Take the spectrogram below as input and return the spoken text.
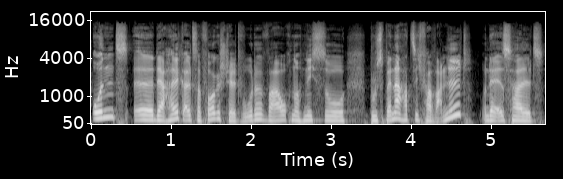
Und äh, der Hulk, als er vorgestellt wurde, war auch noch nicht so. Bruce Banner hat sich verwandelt und er ist halt.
